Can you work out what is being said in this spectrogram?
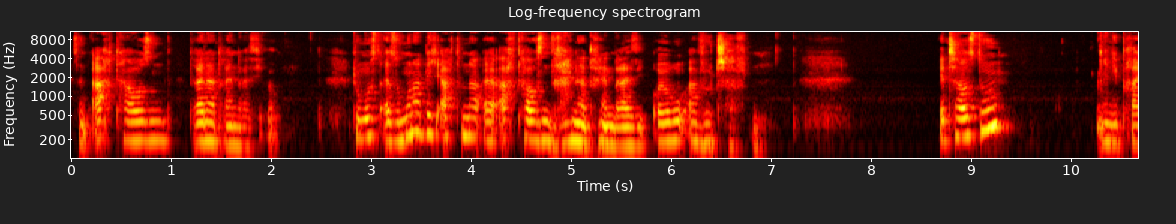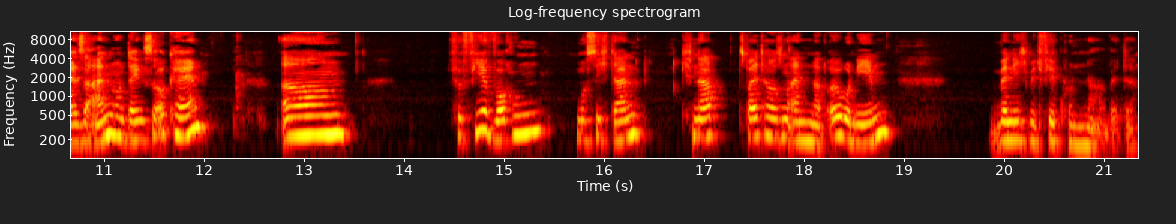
sind 8.333 Euro. Du musst also monatlich 8.333 äh, Euro erwirtschaften. Jetzt schaust du die Preise an und denkst so, okay, ähm, für vier Wochen muss ich dann knapp 2100 Euro nehmen, wenn ich mit vier Kunden arbeite.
